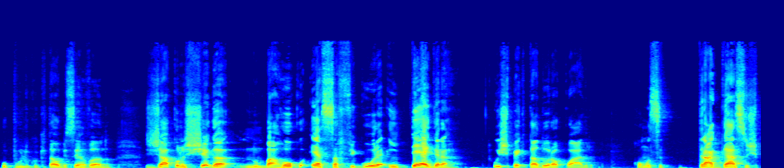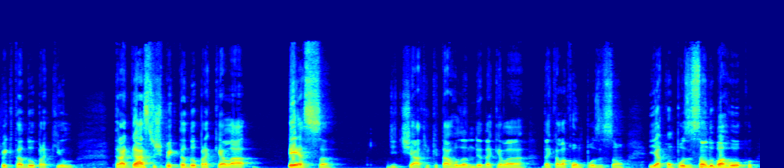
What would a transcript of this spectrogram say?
o público que está observando. Já quando chega no barroco, essa figura integra o espectador ao quadro, como se tragasse o espectador para aquilo, tragasse o espectador para aquela peça de teatro que está rolando dentro daquela, daquela composição. E a composição do barroco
